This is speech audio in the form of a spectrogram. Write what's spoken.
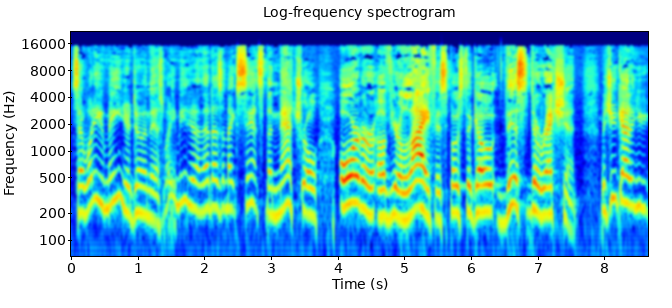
Say, what do you mean you're doing this? What do you mean that doesn't make sense? The natural order of your life is supposed to go this direction. But you got you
